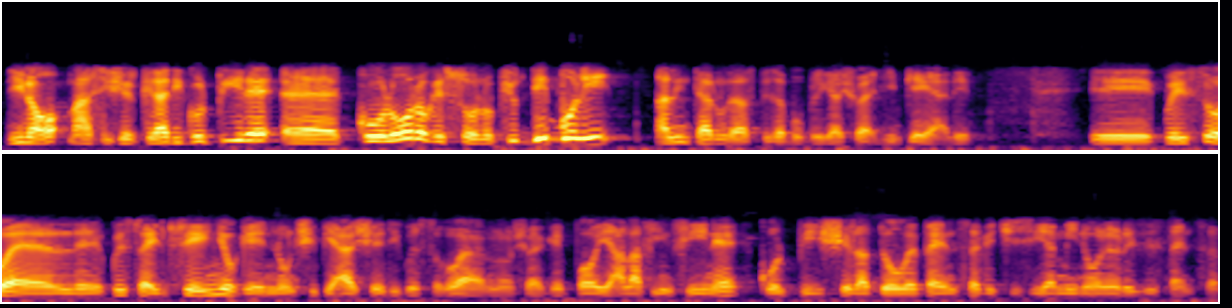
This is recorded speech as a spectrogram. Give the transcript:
di no, ma si cercherà di colpire eh, coloro che sono più deboli all'interno della spesa pubblica, cioè gli impiegati. E questo è, questo è, il segno che non ci piace di questo governo, cioè che poi alla fin fine colpisce laddove pensa che ci sia minore resistenza.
